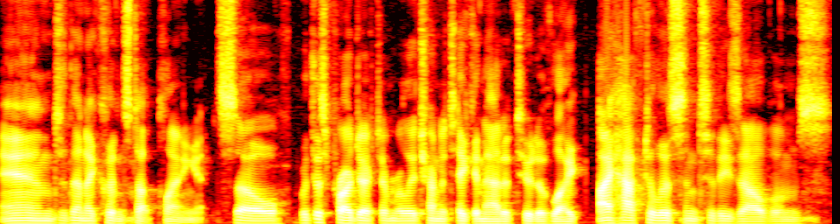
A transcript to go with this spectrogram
and then I couldn't stop playing it. So with this project, I'm really trying to take an attitude of like, I have to listen to these albums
